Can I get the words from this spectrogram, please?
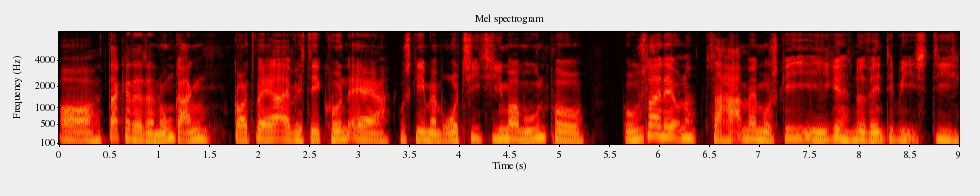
og der kan det da nogle gange godt være, at hvis det kun er, måske man bruger 10 timer om ugen på, på huslejenævnet, så har man måske ikke nødvendigvis de,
